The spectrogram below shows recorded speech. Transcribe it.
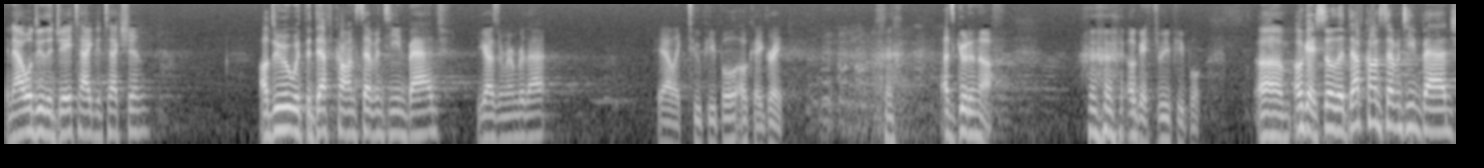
And now we'll do the JTAG detection. I'll do it with the DEF CON 17 badge. You guys remember that? Yeah, like two people? Okay, great. That's good enough. okay, three people. Um, okay, so the DEF CON 17 badge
